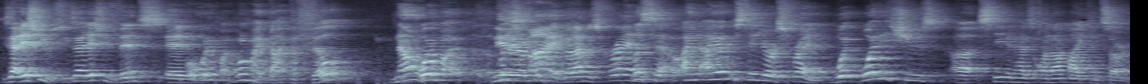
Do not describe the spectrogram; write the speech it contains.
He's got issues. He's got issues, Vince. And What am I, what am I, Dr. Phil? No, What about- neither am I, but I'm his friend. Listen, I, I understand you're his friend. What what issues uh, Steven has are not my concern.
